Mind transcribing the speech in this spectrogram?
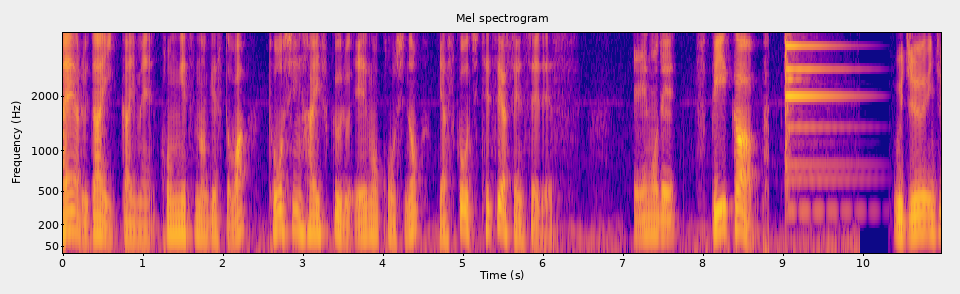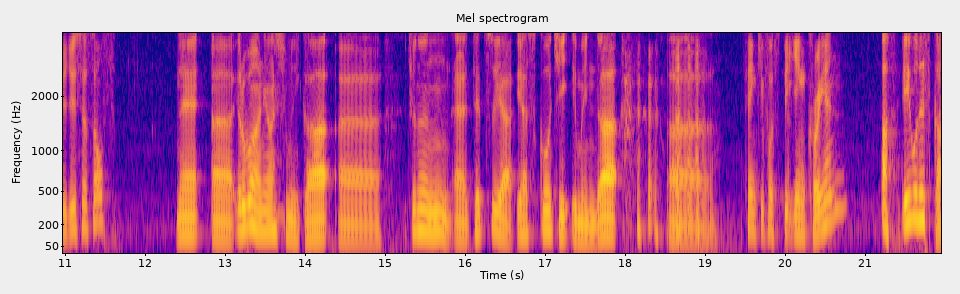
栄えある第1回目今月のゲストは東進ハイスクール英語講師の安河内哲也先生です。英語で Speak up Would you introduce yourself? 네, 어, 여러분 안녕하십니까? 어, 저는 에, tetsuya 야스코치입니다. 어, Thank you for speaking Korean 아,英語ですか?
